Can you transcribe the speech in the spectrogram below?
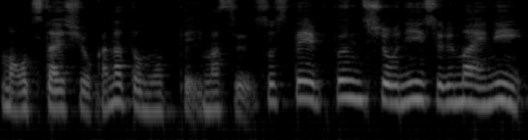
まあ、お伝えしようかなと思っています。そして文章にする前に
